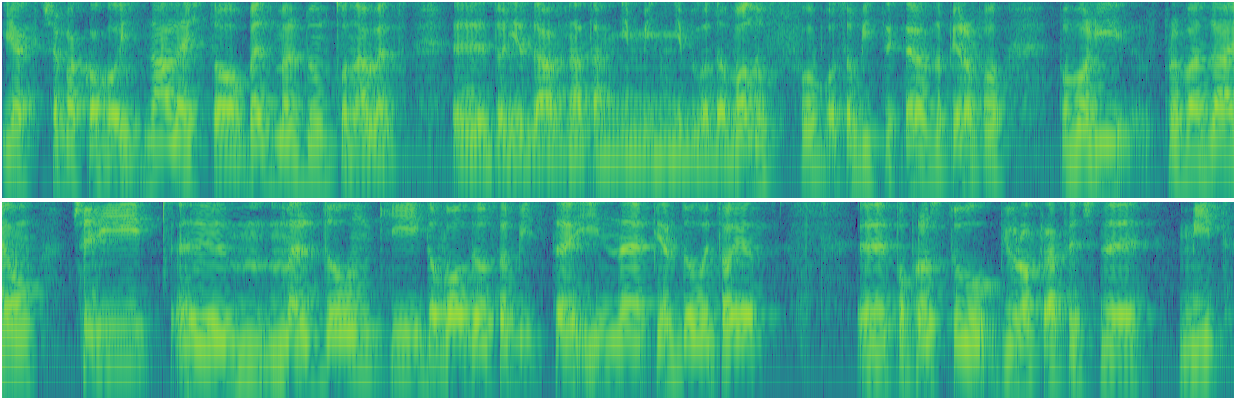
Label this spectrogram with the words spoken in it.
Jak trzeba kogoś znaleźć, to bez meldunku, nawet y, do niedawna tam nie, nie było dowodów osobistych, teraz dopiero po, powoli wprowadzają. Czyli y, meldunki, dowody osobiste inne pierdoły to jest y, po prostu biurokratyczny mit,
